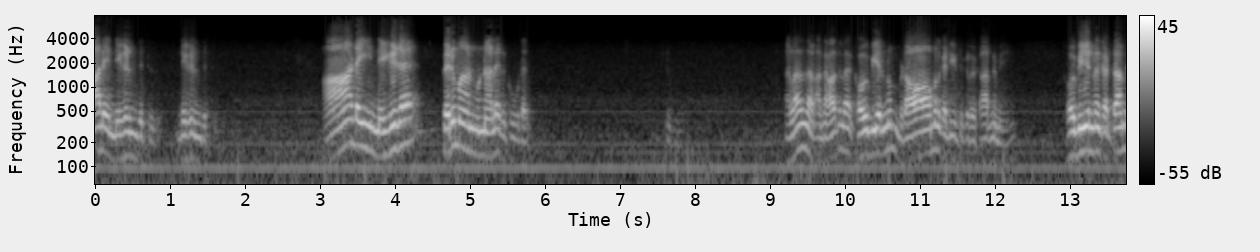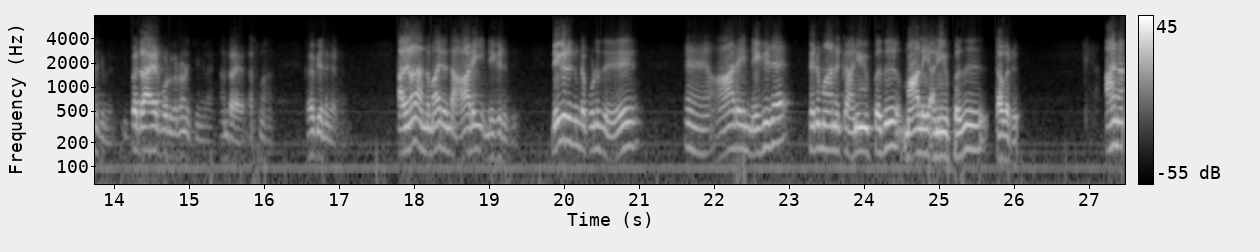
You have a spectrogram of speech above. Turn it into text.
ஆடை நிகழ்ந்துட்டுது நிகழ்ந்துட்டு ஆடை நெகிழ பெருமான் முன்னால இருக்கக்கூடாது. அதனால அந்த காலத்துல கௌபீரனும் விடாமல் கட்டிட்டு இருக்கிற காரணமே கௌபீரனும் கட்டாம இப்ப டிராயர் போட்டுக்கிறோம்னு வச்சுங்களேன் நன்றாயர் கௌபீரன் கட்டாம. அதனால அந்த மாதிரி அந்த ஆடை நெகிழுது. நெகிழுகின்ற பொழுது அஹ், ஆடை நெகிழ பெருமானுக்கு அணிவிப்பது மாலை அணிவிப்பது தவறு. ஆனா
